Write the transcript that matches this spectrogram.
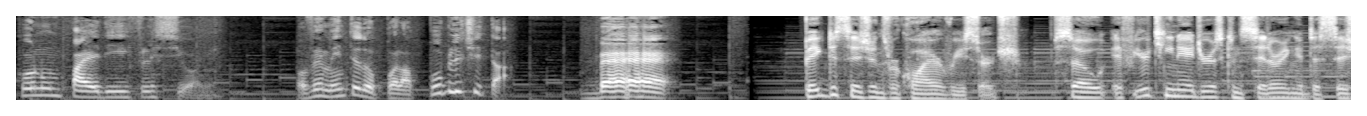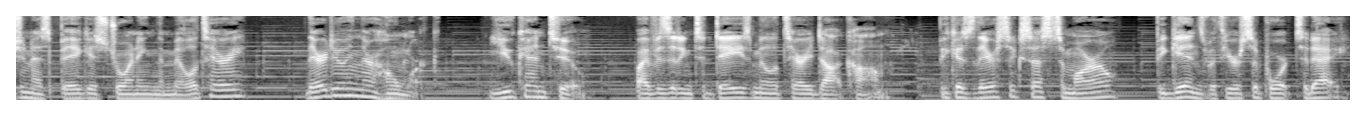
con un paio di riflessioni. Ovviamente dopo la pubblicità. Beh. Big decisions require research. So, if your teenager is considering a decision as big as joining the military, they're doing their homework. You can too by visiting today'smilitary.com because their success tomorrow begins with your support today.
